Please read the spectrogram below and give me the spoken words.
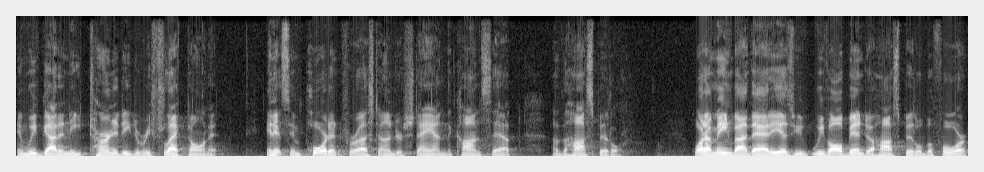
and we've got an eternity to reflect on it. And it's important for us to understand the concept of the hospital. What I mean by that is, we've all been to a hospital before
